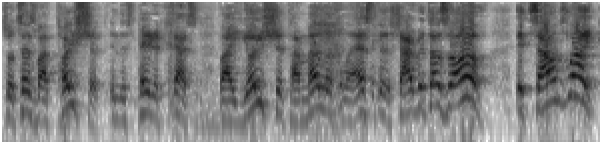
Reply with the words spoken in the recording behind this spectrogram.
So it says vatoishet in this Perek Ches, vayoishet hamelech le'ester sharvit azov. It sounds like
